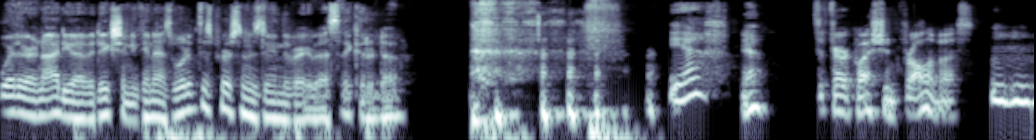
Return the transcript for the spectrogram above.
whether or not you have addiction, you can ask, what if this person is doing the very best they could have done? yeah. Yeah. It's a fair question for all of us. Mm-hmm.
